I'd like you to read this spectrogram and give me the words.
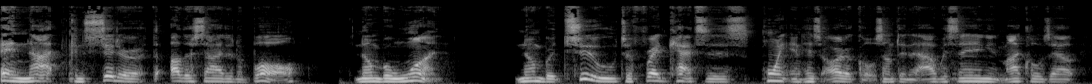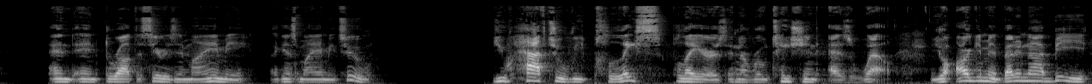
and not consider the other side of the ball Number one. Number two, to Fred Katz's point in his article, something that I was saying in my closeout and, and throughout the series in Miami against Miami too, you have to replace players in the rotation as well. Your argument better not be,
